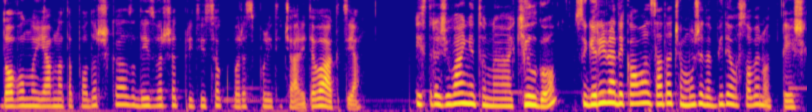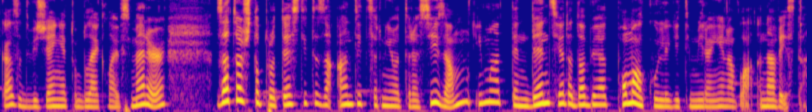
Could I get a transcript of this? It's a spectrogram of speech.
доволно јавната поддршка за да извршат притисок врз политичарите во акција. Истражувањето на Килго сугерира дека оваа задача може да биде особено тешка за движењето Black Lives Matter, затоа што протестите за антицрниот расизам имаат тенденција да добијат помалку легитимирање на, вла... на веста.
